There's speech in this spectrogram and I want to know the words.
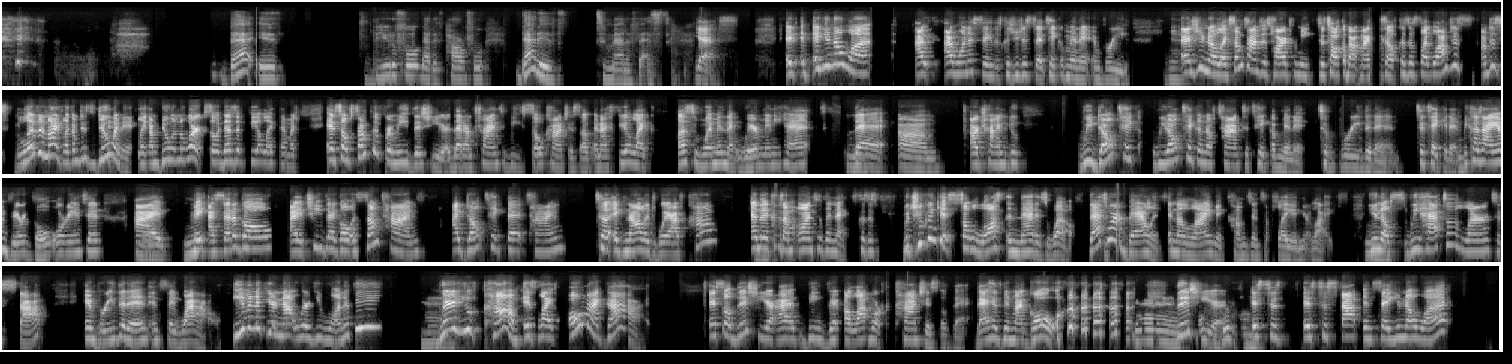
that is beautiful. That is powerful. That is to manifest. Yes and, and, and you know what? I, I want to say this because you just said take a minute and breathe. Yeah. As you know, like sometimes it's hard for me to talk about myself because it's like, well, I'm just, I'm just living life, like I'm just doing it, like I'm doing the work. So it doesn't feel like that much. And so something for me this year that I'm trying to be so conscious of, and I feel like us women that wear many hats mm-hmm. that um are trying to do, we don't take we don't take enough time to take a minute to breathe it in to take it in because I am very goal oriented. Yeah. I make I set a goal, I achieve that goal, and sometimes I don't take that time to acknowledge where I've come, and then because mm. I'm on to the next. Because it's but you can get so lost in that as well. That's where balance and alignment comes into play in your life. Mm. You know, we have to learn to stop and breathe it in and say, wow, even if you're not where you want to be, yes. where you've come is like, oh my God. And so this year, I'm being very, a lot more conscious of that. That has been my goal yes, this year is to is to stop and say, you know what?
